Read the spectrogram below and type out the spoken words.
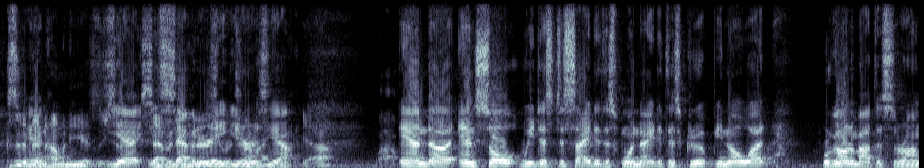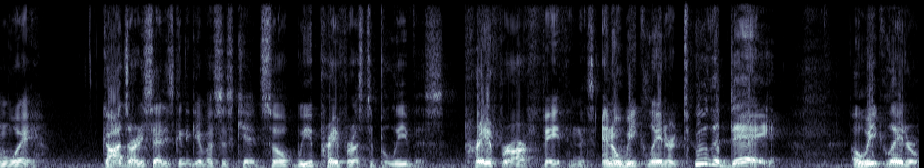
Because it had been how many years? Said, Yeah, like seven or eight years, trying? yeah. Yeah. Wow. And uh, and so we just decided this one night at this group, you know what? We're going about this the wrong way. God's already said He's going to give us His kid, so will you pray for us to believe this? Pray for our faith in this. And a week later, to the day, a week later,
